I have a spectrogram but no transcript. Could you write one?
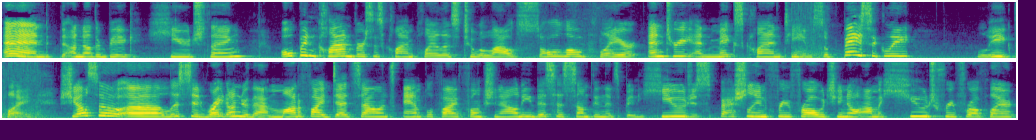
And another big, huge thing Open clan versus clan playlist to allow solo player entry and mixed clan teams. So basically, league play. She also uh, listed right under that modified dead silence amplify functionality. This is something that's been huge, especially in free for all, which you know I'm a huge free for all player.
